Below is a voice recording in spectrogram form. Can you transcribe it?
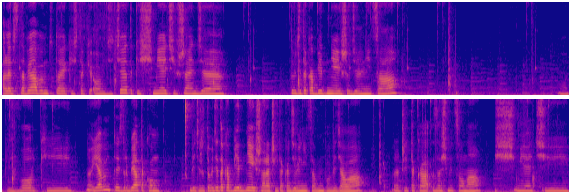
Ale wstawiałabym tutaj jakieś takie, o widzicie, takie śmieci wszędzie. To będzie taka biedniejsza dzielnica. O, jakieś worki. No i ja bym tutaj zrobiła taką, wiecie, że to będzie taka biedniejsza raczej taka dzielnica, bym powiedziała. Raczej taka zaśmiecona. Śmieci.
